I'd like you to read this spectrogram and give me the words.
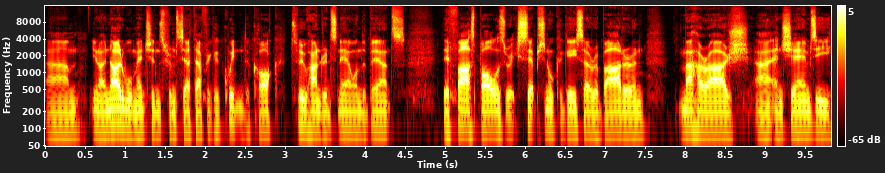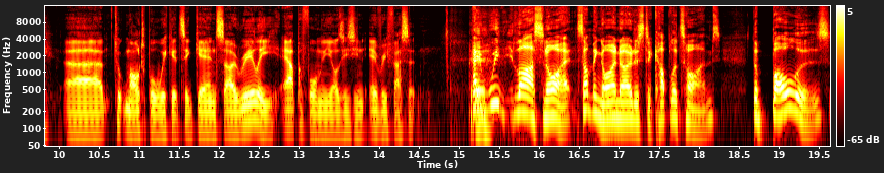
Um, you know, notable mentions from South Africa: Quinton de Kock, two hundreds now on the bounce. Their fast bowlers are exceptional. Kagiso Rabada and Maharaj uh, and Shamsi uh, took multiple wickets again. So really outperforming the Aussies in every facet. Hey, with last night, something I noticed a couple of times, the bowlers,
